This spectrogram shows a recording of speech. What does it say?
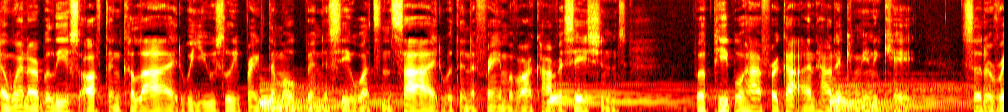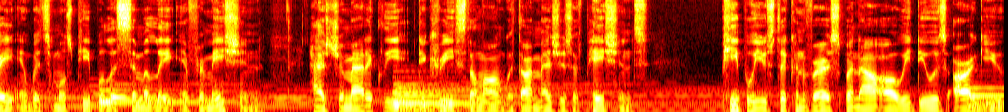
and when our beliefs often collide, we usually break them open to see what's inside within the frame of our conversations. But people have forgotten how to communicate, so the rate in which most people assimilate information has dramatically decreased along with our measures of patience. People used to converse, but now all we do is argue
